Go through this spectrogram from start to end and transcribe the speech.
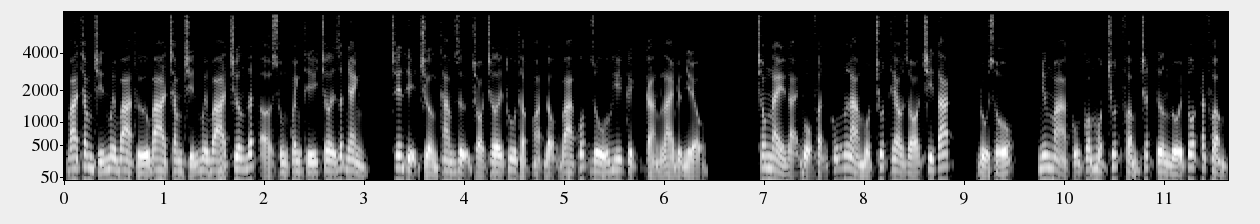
393 thứ 393 chương đất ở xung quanh thí chơi rất nhanh, trên thị trường tham dự trò chơi thu thập hoạt động ba quốc du hy kịch càng lai like nhiều. Trong này đại bộ phận cũng là một chút theo gió chi tác, đủ số, nhưng mà cũng có một chút phẩm chất tương đối tốt tác phẩm.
